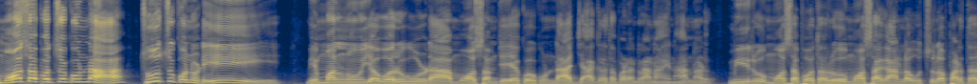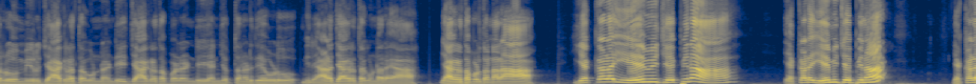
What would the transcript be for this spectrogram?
మోసపొచ్చకుండా చూచుకొనుడి. మిమ్మల్ని ఎవరు కూడా మోసం చేయకోకుండా జాగ్రత్త పడండి రా నాయన అన్నాడు. మీరు మోసపోతారు మోసగాన్ల ఉచ్చులో పడతారు మీరు జాగ్రత్తగా ఉండండి జాగ్రత్త పడండి అని చెప్తున్నాడు దేవుడు. మీరు ఏడ జాగ్రత్తగా ఉండరాయా జాగ్రత్త పడుతున్నారా? ఎక్కడ ఏమి చెప్పినా ఎక్కడ ఏమి చెప్పినా ఎక్కడ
